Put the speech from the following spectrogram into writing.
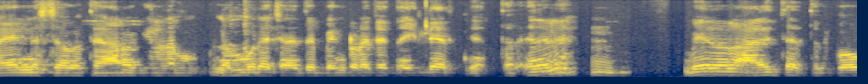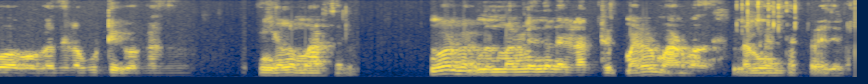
ಟೈರ್ಡ್ನೆಸ್ ಆಗುತ್ತೆ ಆರೋಗ್ಯ ಇಲ್ಲ. ನಮ್ಮ ನಮ್ಮೂರೇ ಚೆನ್ನಾಗಿದೆ ಬೆಂಗಳೂರೇ ಚೆನ್ನಾಗಿದೆ ಇಲ್ಲೇ ಇರ್ತೀನಿ ಅಂತಾರೆ. ಏನೇಳಿ ಬೇರೆಯವರೆಲ್ಲ ಅಳಿತಾ ಇರ್ತಾರೆ ಗೋವಾ ಹೋಗೋದು ಇಲ್ಲ ಊಟಿಗೆ ಹೋಗೋದು ಹಿಂಗೆಲ್ಲ ಮಾಡ್ತಾರೆ. ನೋಡ್ಬೇಕು ನನ್ನ ಮಗಳಿಂದ ನಾವೆಲ್ಲ ಟ್ರಿಪ್ ಮಾಡಿದ್ರೆ ಮಾಡ್ಬೋದು. ನಮ್ಗಂತ ಕ್ರೇಜ್ ಇಲ್ಲ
